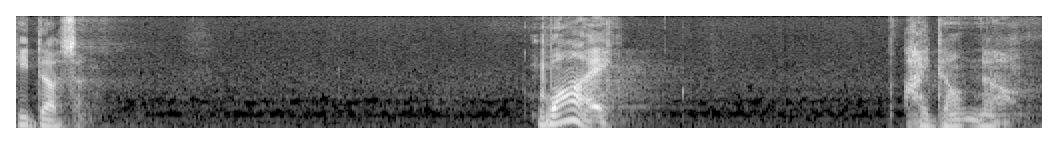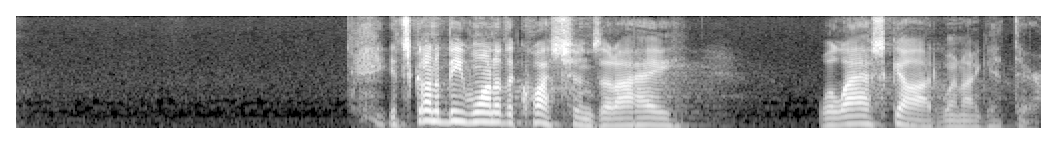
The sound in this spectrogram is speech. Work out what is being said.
He doesn't. Why? I don't know. It's going to be one of the questions that I will ask God when I get there.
